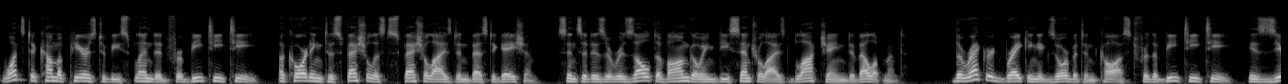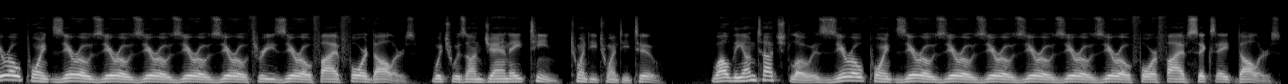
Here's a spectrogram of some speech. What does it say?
What's to come appears to be splendid for BTT, according to specialist specialized investigation, since it is a result of ongoing decentralized blockchain development. The record-breaking exorbitant cost for the BTT is $0.00003054, which was on Jan 18, 2022. While the untouched low is $0.0000045688,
